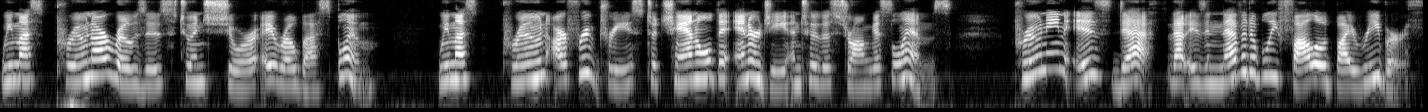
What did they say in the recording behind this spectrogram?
We must prune our roses to ensure a robust bloom. We must prune our fruit trees to channel the energy into the strongest limbs. Pruning is death that is inevitably followed by rebirth.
